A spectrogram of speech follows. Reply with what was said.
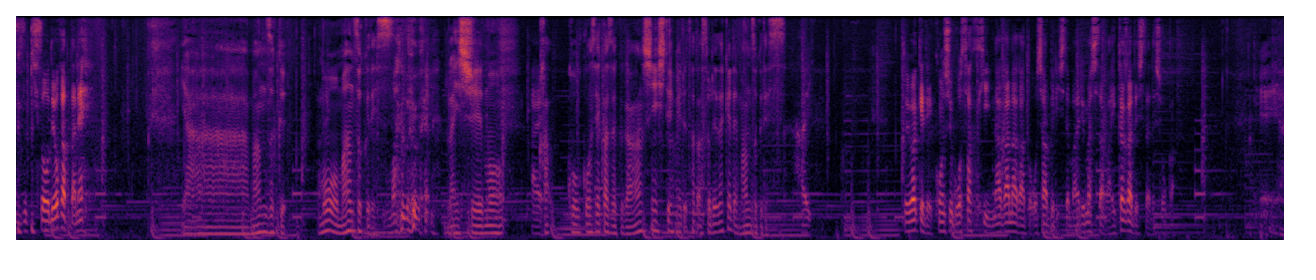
続きそうでよかったね。いやー満足。もう満足です。満足がね。来週もはい。か高校生家族が安心して読めるただそれだけで満足です。はいというわけで今週5作品長々とおしゃべりしてまいりましたがいかがでしたでしょうか、えー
